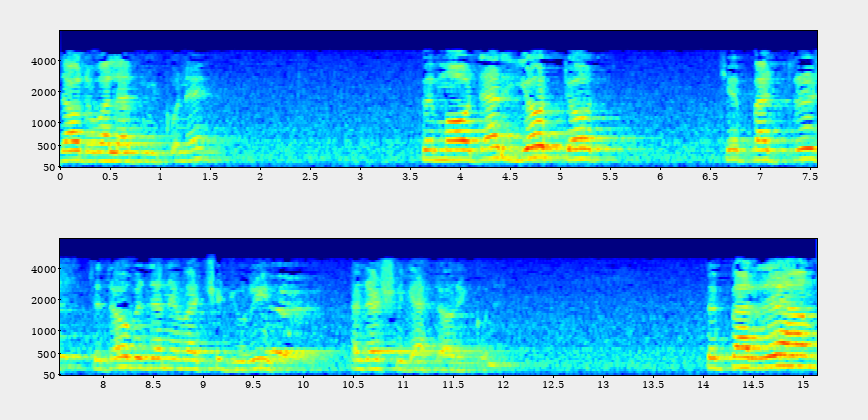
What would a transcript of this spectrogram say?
زاد ولد می‌کنه به مادر یاد داد که بدرس صدا بزنه و چجوری ازش نگهداری کنه. به بره هم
